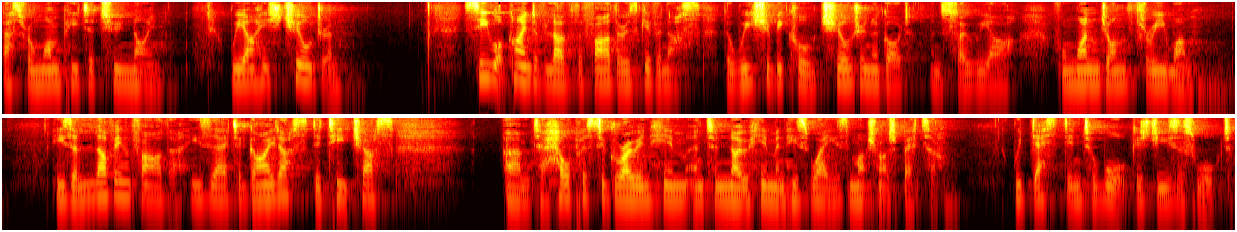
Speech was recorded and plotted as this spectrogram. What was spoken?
That's from 1 Peter 2 9. We are his children. See what kind of love the Father has given us, that we should be called children of God, and so we are. From 1 John 3 1. He's a loving Father. He's there to guide us, to teach us, um, to help us to grow in Him and to know Him and His ways much, much better. We're destined to walk as Jesus walked.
